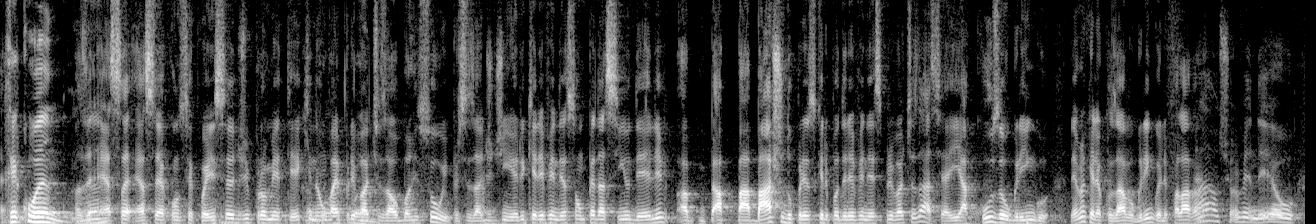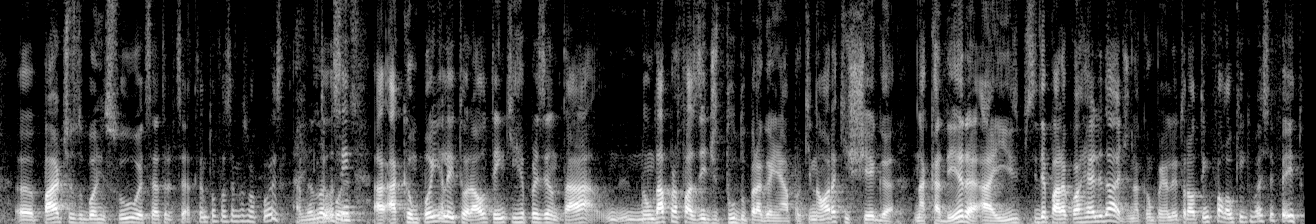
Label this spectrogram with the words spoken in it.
recuando. Mas né? essa, essa é a consequência de prometer que não vai privatizar o Banrisul e precisar de dinheiro e querer vender só um pedacinho dele a, a, abaixo do preço que ele poderia vender se privatizasse. Aí acusa o gringo. Lembra que ele acusava o gringo? Ele falava, ah, o senhor vendeu uh, partes do Banrisul, etc, etc. Tentou fazer a mesma coisa. A mesma então, coisa. assim, a, a campanha eleitoral tem que representar, não dá para fazer de tudo para ganhar, porque na hora que chega na cadeira, aí se depara com a realidade. Na campanha eleitoral tem que falar o que, que vai ser feito.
